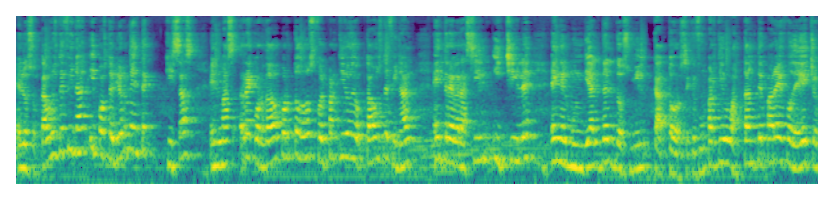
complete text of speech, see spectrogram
en los octavos de final y posteriormente, quizás el más recordado por todos, fue el partido de octavos de final entre Brasil y Chile en el Mundial del 2014, que fue un partido bastante parejo, de hecho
